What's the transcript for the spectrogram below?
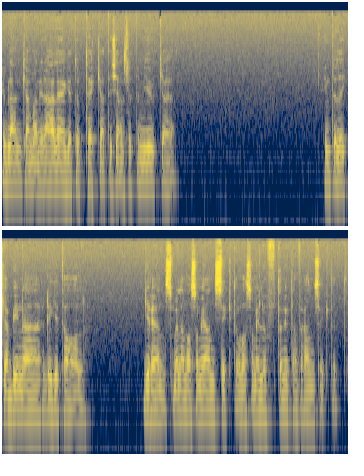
Ibland kan man i det här läget upptäcka att det känns lite mjukare. Inte lika binär, digital gräns mellan vad som är ansikte och vad som är luften utanför ansiktet.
